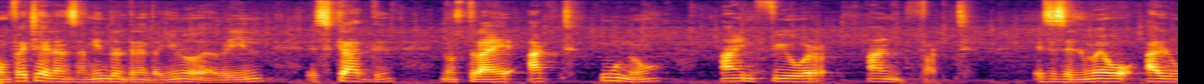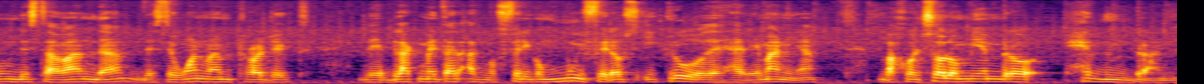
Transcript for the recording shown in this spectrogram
Con fecha de lanzamiento el 31 de abril, Skate nos trae Act 1 Ein Führer Anfakt. Este es el nuevo álbum de esta banda, de este One Man Project de black metal atmosférico muy feroz y crudo desde Alemania, bajo el solo miembro Hedenbrand,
